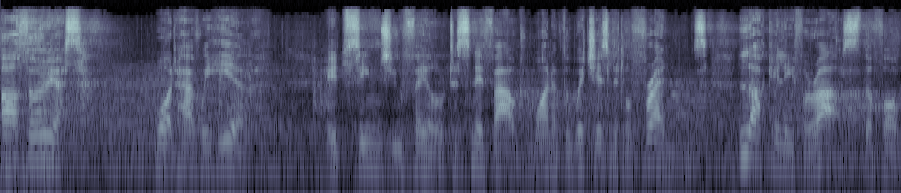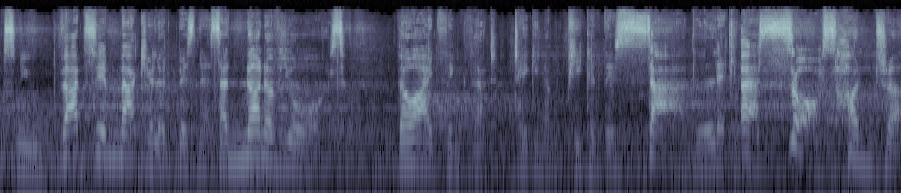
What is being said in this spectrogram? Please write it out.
Arthurius, what have we here? It seems you failed to sniff out one of the witch's little friends. Luckily for us, the fox knew that's immaculate business and none of yours. Though I'd think that taking a peek at this sad little... A Source hunter!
